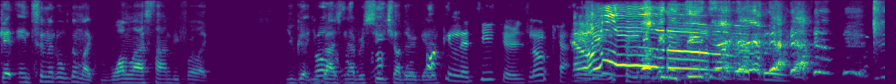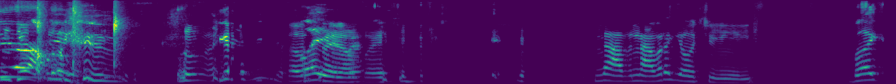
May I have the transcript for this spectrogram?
get intimate with them like one last time before like you get you Bro, guys never see each other again. Fucking the teachers, no cap. Oh! I'm guys playing, playing, I'm playing. nah, but nah, but I get what you mean. But like,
